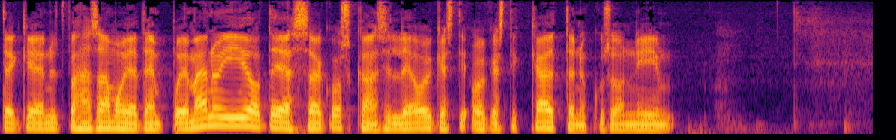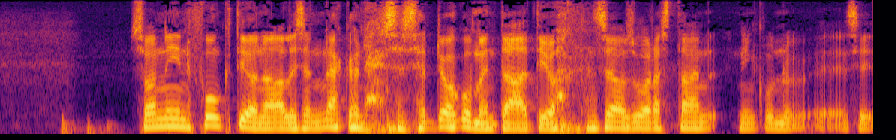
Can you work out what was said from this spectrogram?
tekee nyt vähän samoja temppuja. Mä en ole IOTS koskaan sille oikeasti, oikeasti käyttänyt, kun se on niin se on niin funktionaalisen näköinen se, se dokumentaatio. Se on suorastaan, niin kuin, si,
